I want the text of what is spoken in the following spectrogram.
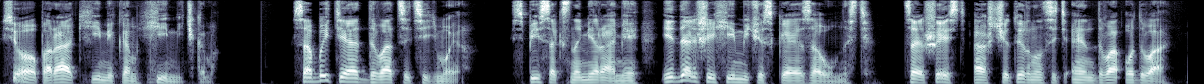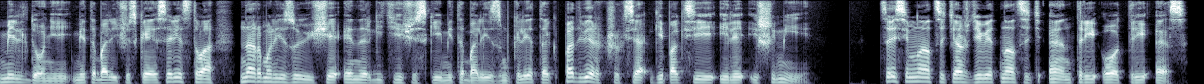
Все, пора к химикам-химичкам. Событие 27. Список с номерами и дальше химическая заумность. С6H14N2O2, мельдоний, метаболическое средство, нормализующее энергетический метаболизм клеток, подвергшихся гипоксии или ишемии. С17H19N3O3S,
